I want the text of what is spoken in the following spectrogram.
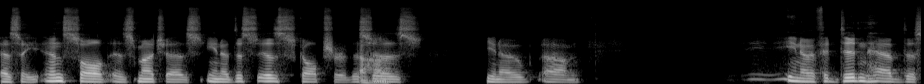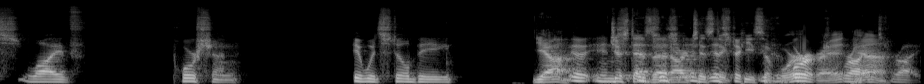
as a insult as much as you know this is sculpture. This Uh-huh. is, you know, um, you know, if it didn't have this live portion, it would still be Yeah. uh, in- Just as an artistic piece of work, right? Right. Yeah. Right.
